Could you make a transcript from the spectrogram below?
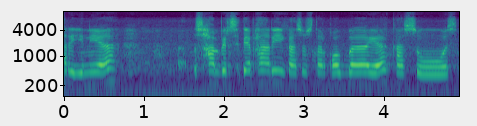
hari ini ya hampir setiap hari kasus narkoba ya kasus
